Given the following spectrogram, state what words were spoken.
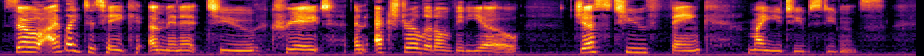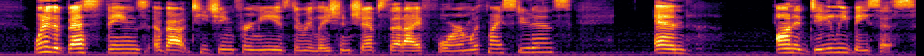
So I'd like to take a minute to create an extra little video just to thank my YouTube students. One of the best things about teaching for me is the relationships that I form with my students, and on a daily basis,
